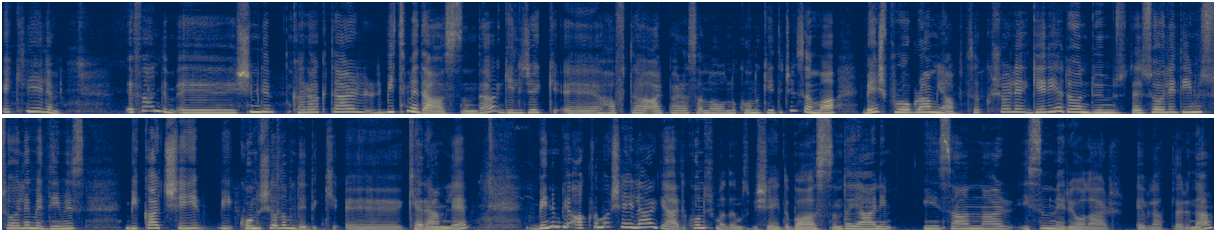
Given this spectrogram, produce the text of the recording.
ekleyelim. Efendim e, şimdi karakter bitmedi aslında. Gelecek e, hafta Alper Hasanoğlu'nu konuk edeceğiz ama beş program yaptık. Şöyle geriye döndüğümüzde söylediğimiz söylemediğimiz birkaç şeyi bir konuşalım dedik e, Kerem'le. Benim bir aklıma şeyler geldi. Konuşmadığımız bir şeydi bu aslında. Yani insanlar isim veriyorlar evlatlarına.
